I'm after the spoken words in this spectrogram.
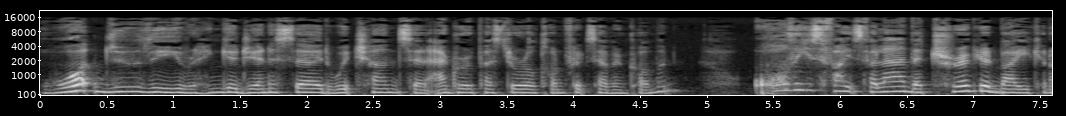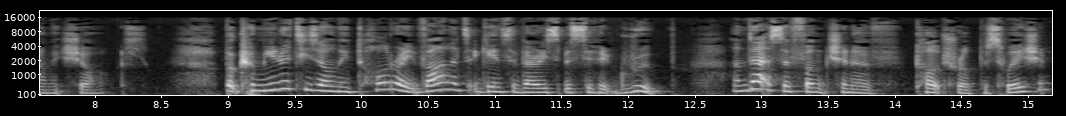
what do the Rohingya genocide, witch hunts, and agro-pastoral conflicts have in common? All these fights for land are triggered by economic shocks. But communities only tolerate violence against a very specific group, and that's a function of cultural persuasion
